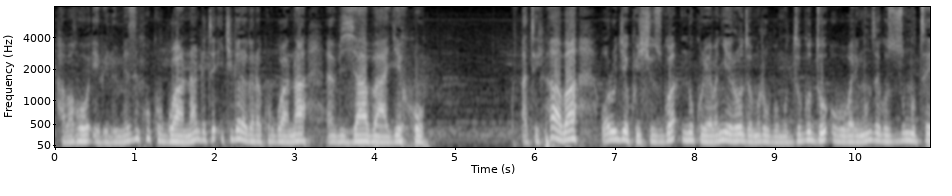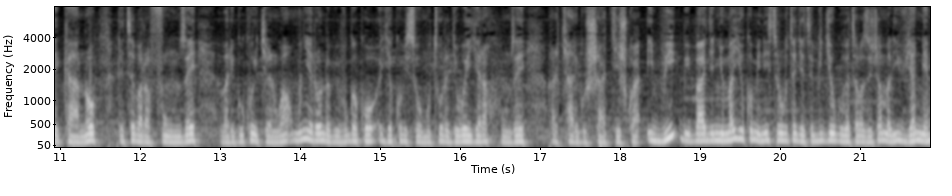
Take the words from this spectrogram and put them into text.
habaho ibintu bimeze nko kurwana ndetse ikigaragara kurwana byabayeho. Ati haba wari ugiye kwishyuzwa no kureba abanyerondo muri uwo mudugudu ubu bari mu nzego z'umutekano ndetse barafunze bari gukurikiranwa. Umunyerondo bivuga ko yakubise uwo muturage we yarahunze aracyari gushakishwa. Ibi bibaye nyuma y'uko minisitiri w'ubutegetsi bw'igihugu gatabazi jean marie vianney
